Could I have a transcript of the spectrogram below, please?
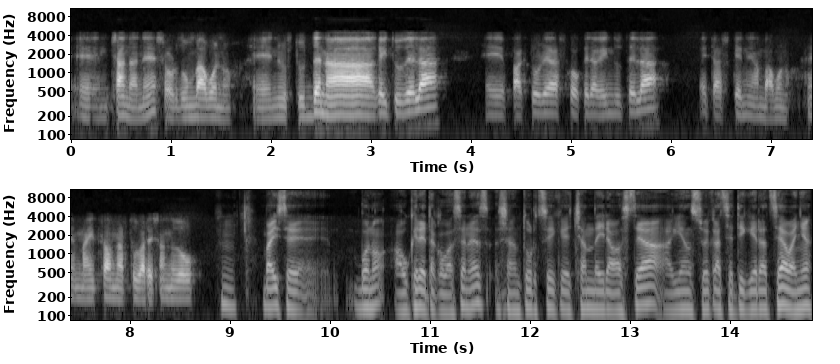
en txandan, ez? Orduan ba, bueno, en, ustut dena gehitu dela, e, faktore asko eragin dutela, eta azkenean, ba, bueno, emaitza onartu behar izan dugu. Hmm. Bai, ze, bueno, aukeretako bazen ez, santurtzik txanda irabaztea, agian zuek atzetik geratzea, baina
